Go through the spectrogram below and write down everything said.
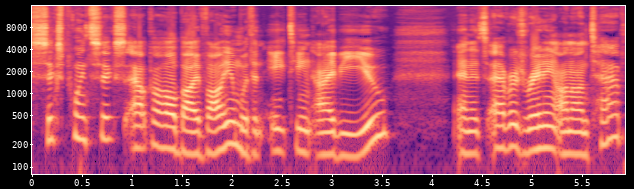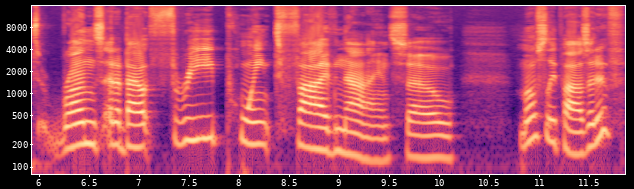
6.6 alcohol by volume with an 18 IBU, and its average rating on Untappd runs at about 3.59, so mostly positive.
